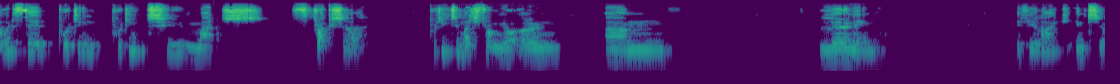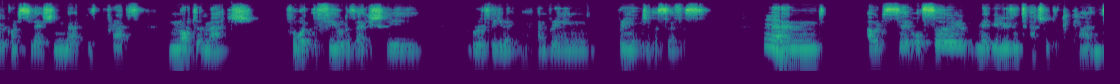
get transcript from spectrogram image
would say putting putting too much structure, putting too much from your own um, learning, if you like, into a constellation that is perhaps not a match for what the field is actually revealing and bringing bringing to the surface. Mm. And I would say also maybe losing touch with the client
